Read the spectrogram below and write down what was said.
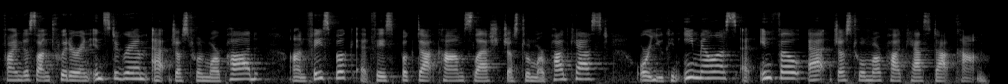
Find us on Twitter and Instagram at Just One More Pod, on Facebook at facebook.com slash Just One More Podcast, or you can email us at info at Just One More justonemorepodcast.com.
